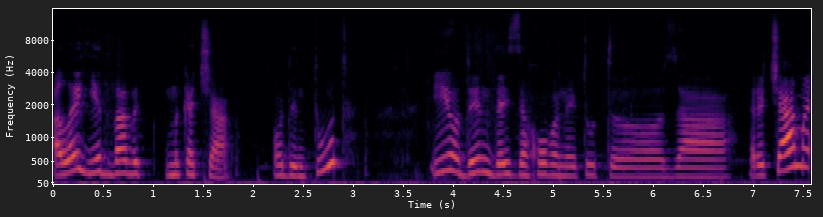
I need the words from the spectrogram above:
але є два вмикача. Один тут і один десь захований тут е, за речами.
